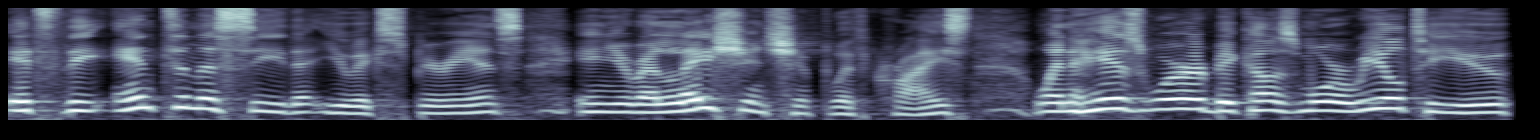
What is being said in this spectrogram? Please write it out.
it's the intimacy that you experience in your relationship with Christ when His Word becomes more real to you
